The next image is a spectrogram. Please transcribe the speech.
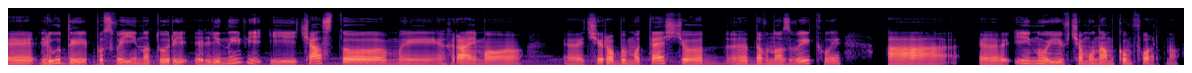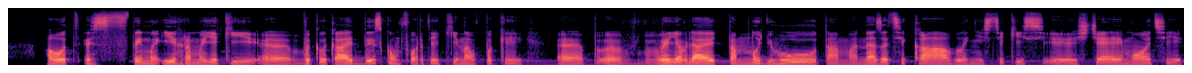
е, люди по своїй натурі ліниві, і часто ми граємо е, чи робимо те, що е, давно звикли. А і ну, і в чому нам комфортно. А от з тими іграми, які е, викликають дискомфорт, які навпаки е, виявляють там нудьгу, там незацікавленість, якісь ще емоції.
